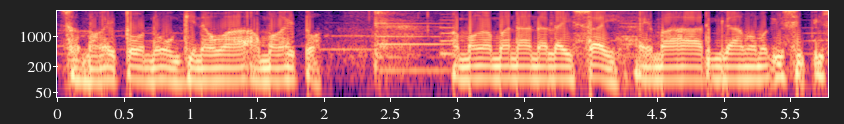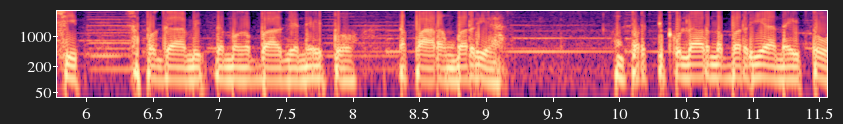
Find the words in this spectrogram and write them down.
sa mga ito noong ginawa ang mga ito. Ang mga mananalaysay ay maaari lamang mag-isip-isip sa paggamit ng mga bagay na ito na parang barya. Ang partikular na barya na ito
